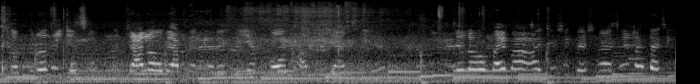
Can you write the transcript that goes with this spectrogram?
પૂરો થઈ જશે ચાલો હવે આપણે ઘરે જઈએ. બહુ થાકી ગયા છીએ. ચલો બાય બાય જય શ્રી કૃષ્ણ. જય માતાજી.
